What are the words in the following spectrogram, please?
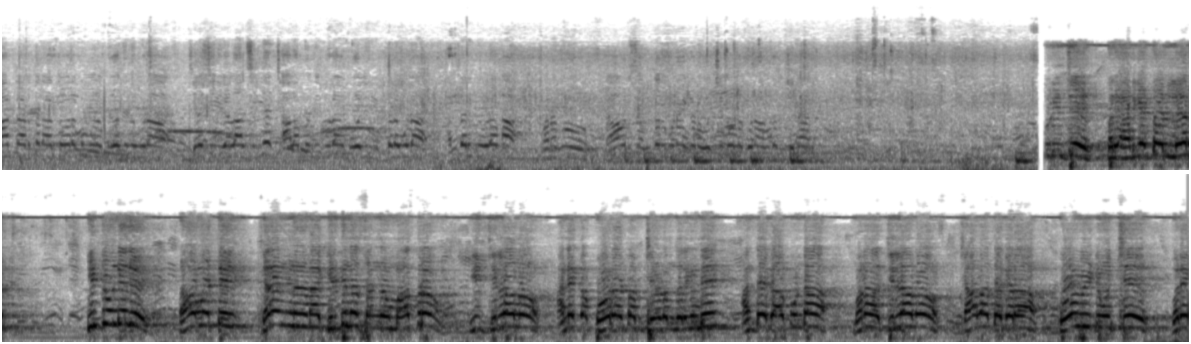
మాట్లాడుతున్న అంతవరకు మనం భోజనం కూడా చేసి వెళ్ళాల్సిందే చాలా మంది కూడా భోజనం ఇక్కడ కూడా అందరికీ కూడా మనకు కావాల్సిన అందరూ కూడా ఇక్కడ వచ్చిన వాళ్ళు కూడా అందరూ తినాలి. గురించి మరి అడిగేటోళ్ళు లేరు. ఇటుండేది కాబట్టి తెలంగాణ గిరిజన సంఘం మాత్రం ఈ జిల్లాలో అనేక పోరాటం చేయడం జరిగింది. అంతేకాకుండా మన జిల్లాలో చాలా దగ్గర కోవిడ్ వచ్చి మరి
